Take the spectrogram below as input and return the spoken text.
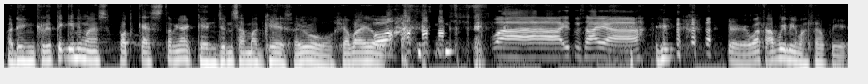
Ada yang kritik ini mas, podcasternya Ganjen sama Guys. Ayo, siapa ayo? Wah, Wah itu saya Eh, WhatsApp ini mas Afi.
